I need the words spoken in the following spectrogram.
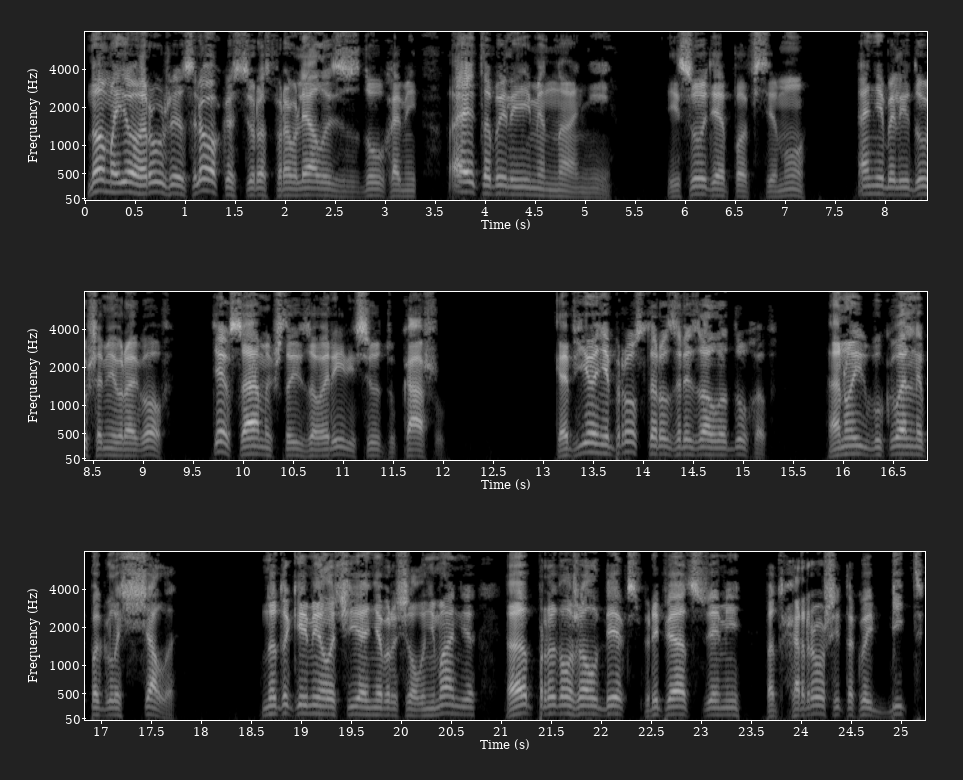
но мое оружие с легкостью расправлялось с духами, а это были именно они. И, судя по всему, они были душами врагов, тех самых, что и заварили всю эту кашу. Копье не просто разрезало духов, оно их буквально поглощало. На такие мелочи я не обращал внимания, а продолжал бег с препятствиями под хороший такой бит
